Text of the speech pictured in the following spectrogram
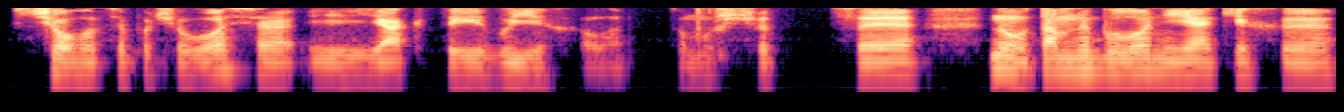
з чого це почалося, і як ти виїхала? Тому що це ну там не було ніяких. Е,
